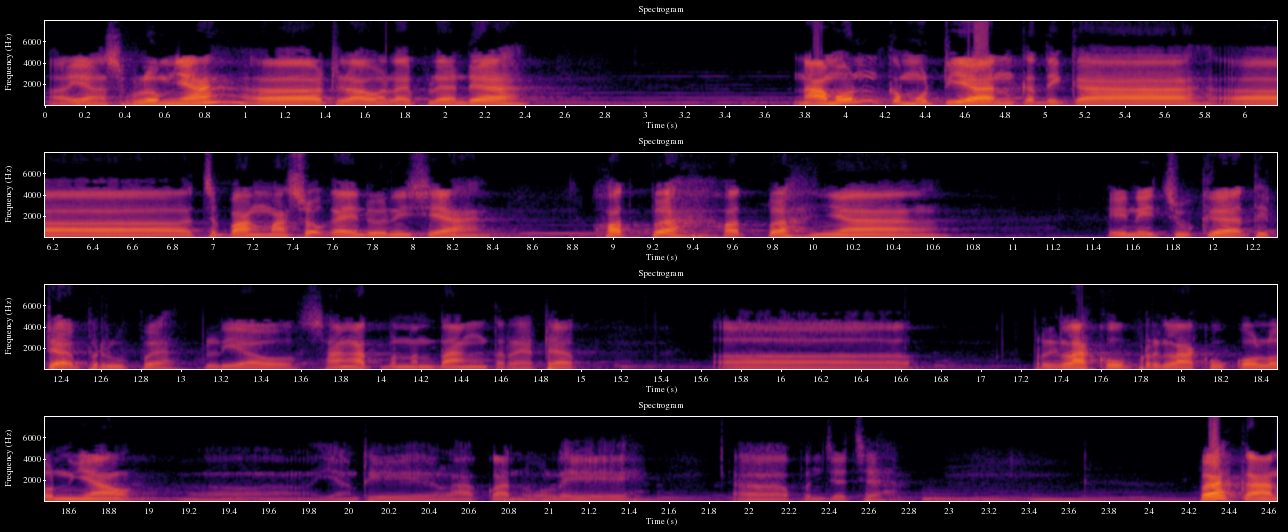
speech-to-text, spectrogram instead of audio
e, yang sebelumnya e, dilakukan oleh Belanda. Namun kemudian ketika e, Jepang masuk ke Indonesia, khotbah-khotbahnya ini juga tidak berubah. Beliau sangat menentang terhadap perilaku-perilaku kolonial uh, yang dilakukan oleh uh, penjajah. Bahkan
